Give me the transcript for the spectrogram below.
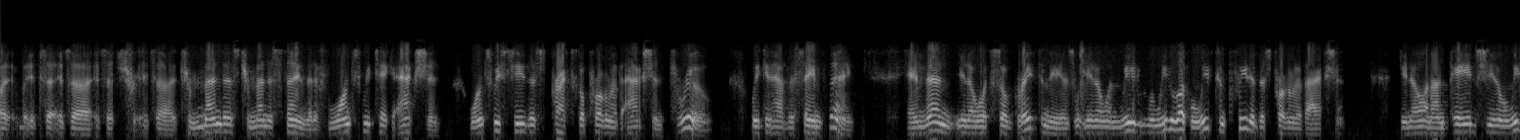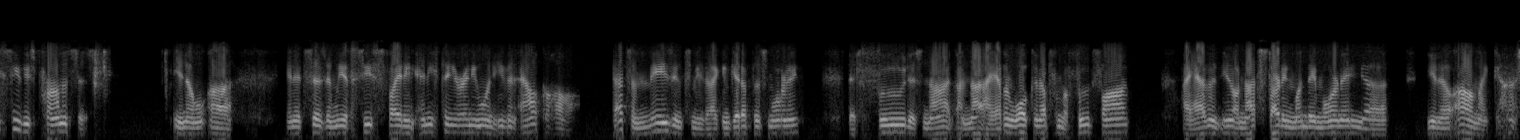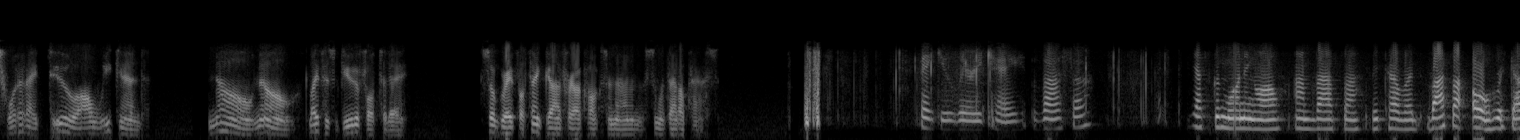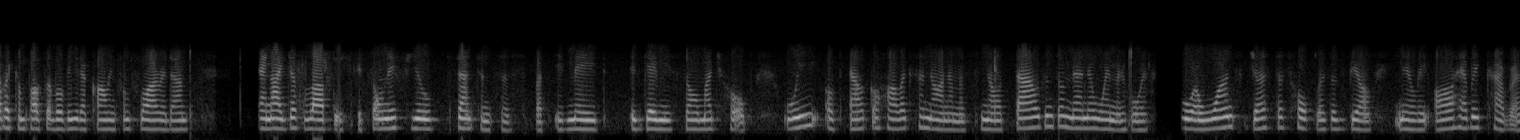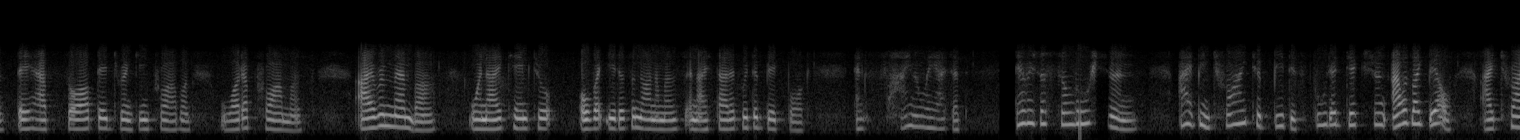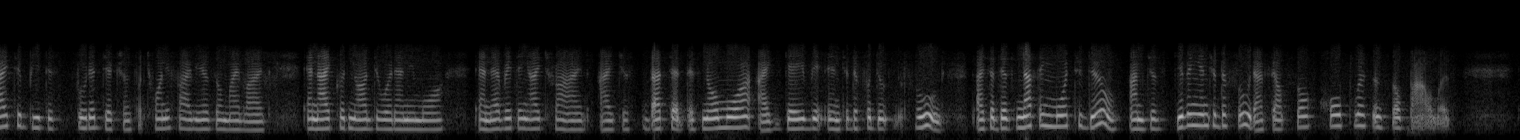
But, but it's a it's a it's a tr- it's a tremendous tremendous thing that if once we take action, once we see this practical program of action through, we can have the same thing. And then, you know, what's so great to me is, you know, when we when we look when we've completed this program of action, you know, and on page, you know, when we see these promises, you know, uh, and it says, and we have ceased fighting anything or anyone, even alcohol. That's amazing to me that I can get up this morning, that food is not. I'm not. I haven't woken up from a food fog. I haven't, you know, I'm not starting Monday morning. Uh, you know, oh my gosh, what did I do all weekend? No, no. Life is beautiful today. So grateful. Thank God for Alcoholics Anonymous. And with that, I'll pass. Thank you, Larry K. Vasa? Yes, good morning, all. I'm Vasa, recovered. Vasa Oh, recovered compulsive overeater calling from Florida. And I just loved it. It's only a few sentences, but it made, it gave me so much hope we of Alcoholics Anonymous know thousands of men and women who, who were once just as hopeless as Bill. Nearly all have recovered. They have solved their drinking problem. What a promise. I remember when I came to Overeaters Anonymous and I started with the big book. And finally I said, there is a solution. I've been trying to beat this food addiction. I was like Bill. I tried to beat this food addiction for 25 years of my life, and I could not do it anymore. And everything I tried, I just that's it. There's no more. I gave it into the food. I said, "There's nothing more to do. I'm just giving into the food." I felt so hopeless and so powerless.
